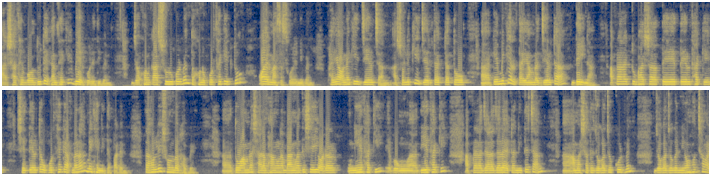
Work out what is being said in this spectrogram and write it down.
আর সাথের বল দুটো এখান থেকে বের করে দিবেন। যখন কাজ শুরু করবেন, তখন উপর থেকে একটু অয়েল ম্যাসাজ করে নেবেন। ভাইয়া, অনেকেই জেল চান। আসলে কি, জেলটা একটা তো কেমিক্যাল তাই আমরা জেলটা দেই না। আপনারা একটু ভাষাতে তেল থাকে, সে তেলটা উপর থেকে আপনারা মেখে নিতে পারেন, তাহলেই সুন্দর হবে। তো আমরা সারা বাংলা বাংলাদেশে এই অর্ডার নিয়ে থাকি এবং দিয়ে থাকি। আপনারা যারা যারা এটা নিতে চান আমার সাথে যোগাযোগ করবেন। যোগাযোগের নিয়ম হচ্ছে আমার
